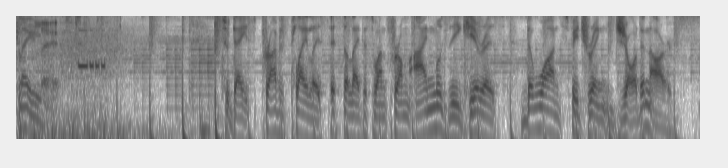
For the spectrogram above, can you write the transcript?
playlist. Today's private playlist is the latest one from Einmusik. Here is The Ones featuring Jordan Arts.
